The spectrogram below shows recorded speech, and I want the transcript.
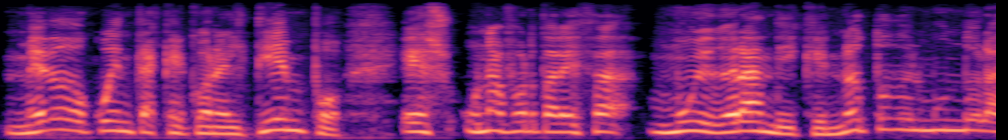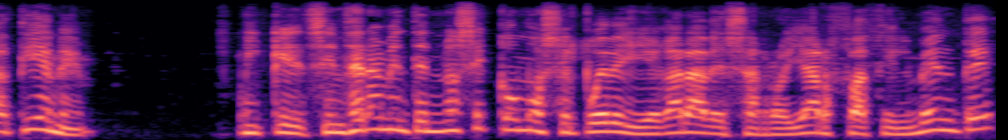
me he dado cuenta que con el tiempo es una fortaleza muy grande y que no todo el mundo la tiene, y que sinceramente no sé cómo se puede llegar a desarrollar fácilmente,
